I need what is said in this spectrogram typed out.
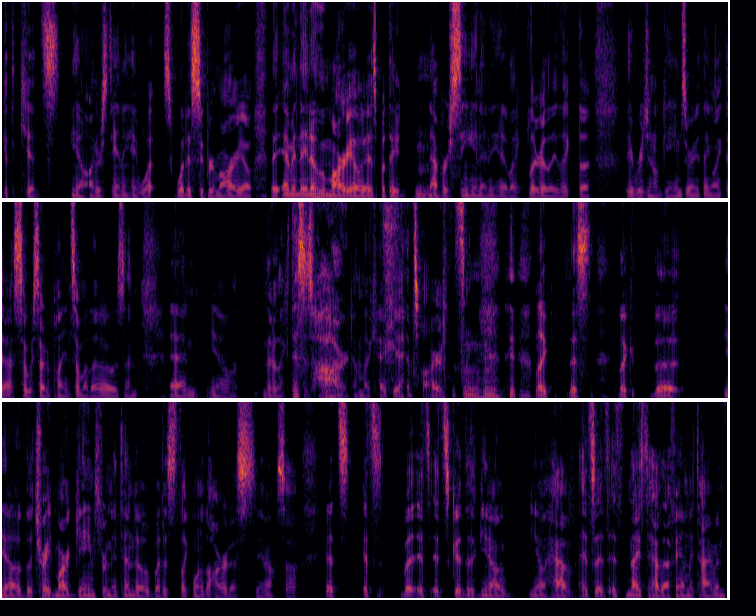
get the kids you know understanding hey what what is Super Mario? They I mean they know who Mario is, but they Mhm. never seen any of like literally like the the original games or anything like that. So we started playing some of those, and and you know they're like, "This is hard." I'm like, "Heck yeah, it's hard." It's like, Mm-hmm. like this, like the you know the trademark games for Nintendo, but it's like one of the hardest. You know, so it's it's but it's it's good to you know you know have it's it's it's nice to have that family time and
